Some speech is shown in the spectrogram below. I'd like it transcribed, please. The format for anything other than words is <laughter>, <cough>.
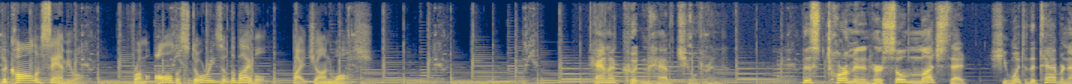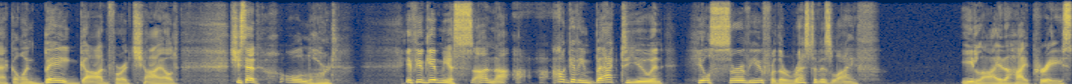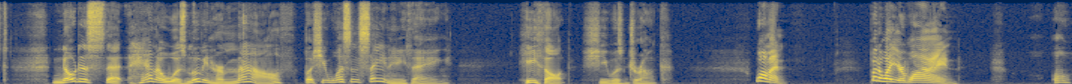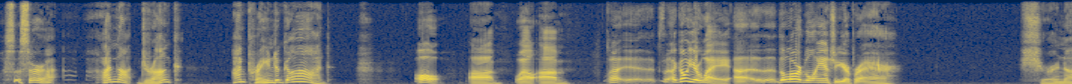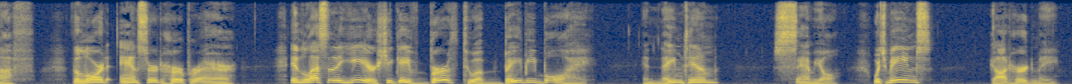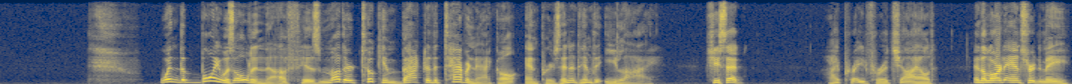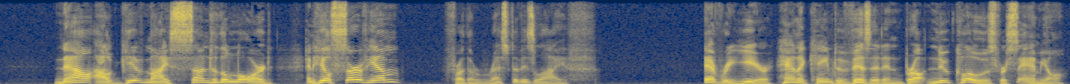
The Call of Samuel From All the Stories of the Bible by John Walsh. Hannah couldn't have children. This tormented her so much that she went to the tabernacle and begged God for a child. She said, Oh Lord, if you give me a son, I, will give him back to you and he'll serve you for the rest of his life. Eli, the high priest, noticed that Hannah was moving her mouth, but she wasn't saying anything. He thought she was drunk. Woman, put away your wine. Oh, sir, I, I'm not drunk. I'm praying to God. Oh, uh, well, um, uh, go your way. Uh, the Lord will answer your prayer. Sure enough, the Lord answered her prayer. In less than a year, she gave birth to a baby boy and named him Samuel, which means God heard me. When the boy was old enough, his mother took him back to the tabernacle and presented him to Eli. She said, I prayed for a child, and the Lord answered me. Now I'll give my son to the Lord, and he'll serve him for the rest of his life. Every year, Hannah came to visit and brought new clothes for Samuel.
